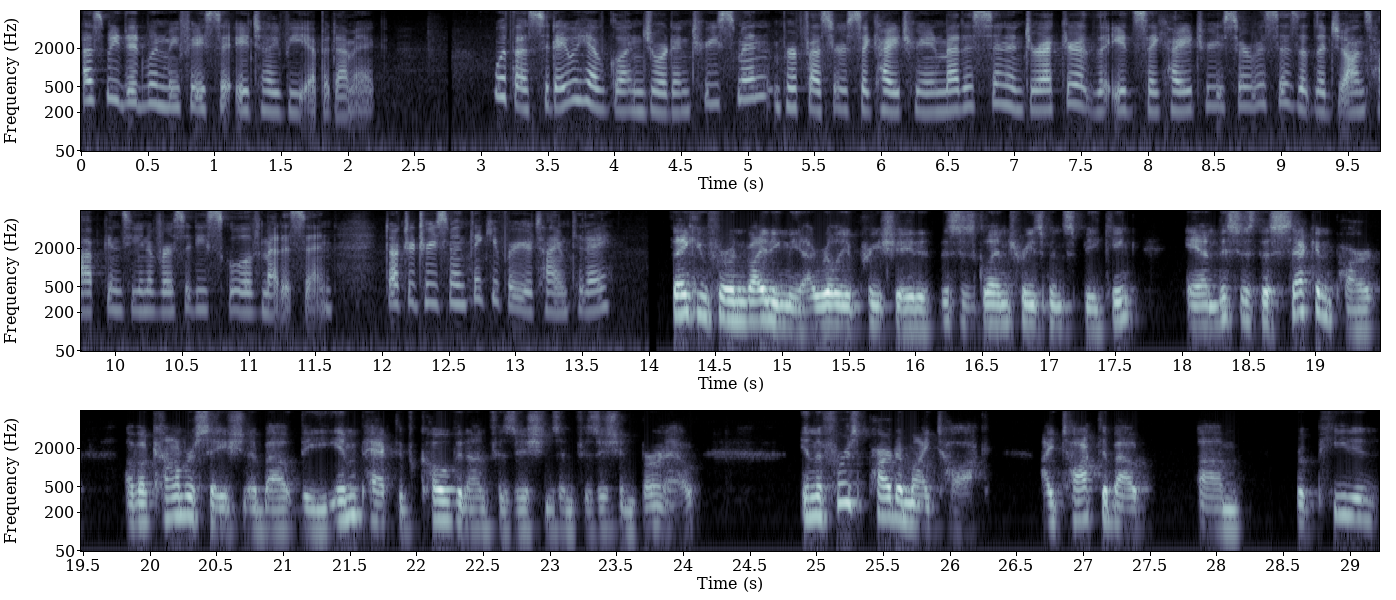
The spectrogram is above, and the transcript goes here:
as we did when we faced the HIV epidemic. With us today, we have Glenn Jordan Treisman, Professor of Psychiatry and Medicine and Director of the AIDS Psychiatry Services at the Johns Hopkins University School of Medicine. Dr. Treisman, thank you for your time today. Thank you for inviting me. I really appreciate it. This is Glenn Treisman speaking, and this is the second part of a conversation about the impact of COVID on physicians and physician burnout. In the first part of my talk, I talked about um, repeated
